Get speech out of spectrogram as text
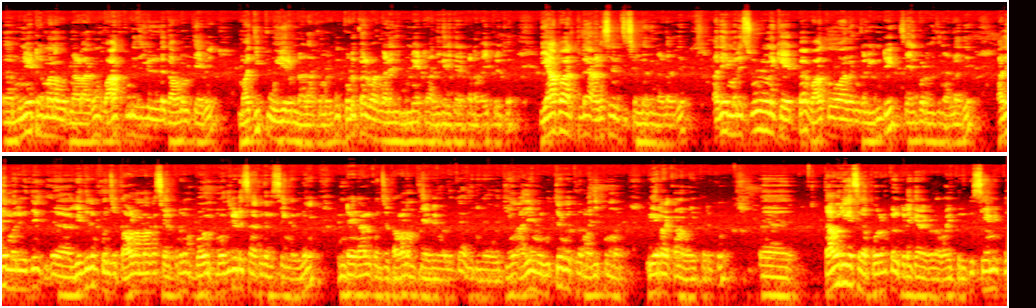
முன்னேற்றமான ஒரு நாளாகவும் வாக்குறுதிகளில் கவனம் தேவை மதிப்பு உயரும் நாளாகவும் இருக்குது கொடுக்கல் வாங்கலில் முன்னேற்றம் அதிகரிக்கிறதுக்கான வாய்ப்பு இருக்குது வியாபாரத்தில் அனுசரித்து செல்வது நல்லது. அதே மாதிரி சூழ்நிலைக்கு ஏற்ப வாக்குவாதங்கள் இன்றி செயல்படுவது நல்லது. அதே மாதிரி வந்து எதிலும் கொஞ்சம் கவனமாக செயல்படணும். முதலீடு சார்ந்த விஷயங்கள்லையும் இன்றைய நாள் கொஞ்சம் கவனம் தேவை உங்களுக்கு அது நீங்கள் வைக்கணும் அதே மாதிரி உத்தியோகத்தில் மதிப்பு ம- உயர்றதுக்கான வாய்ப்பு இருக்கும். தவறிய சில பொருட்கள் கிடைக்கிறதுக்கான வாய்ப்பு இருக்குது சேமிப்பு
